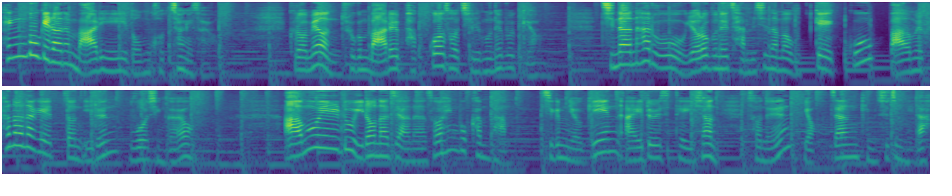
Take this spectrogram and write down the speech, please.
행복이라는 말이 너무 거창해서요. 그러면 조금 말을 바꿔서 질문해 볼게요. 지난 하루 여러분을 잠시나마 웃게 했고 마음을 편안하게 했던 일은 무엇인가요? 아무 일도 일어나지 않아서 행복한 밤. 지금 여긴 아이돌 스테이션. 저는 역장 김수지입니다.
